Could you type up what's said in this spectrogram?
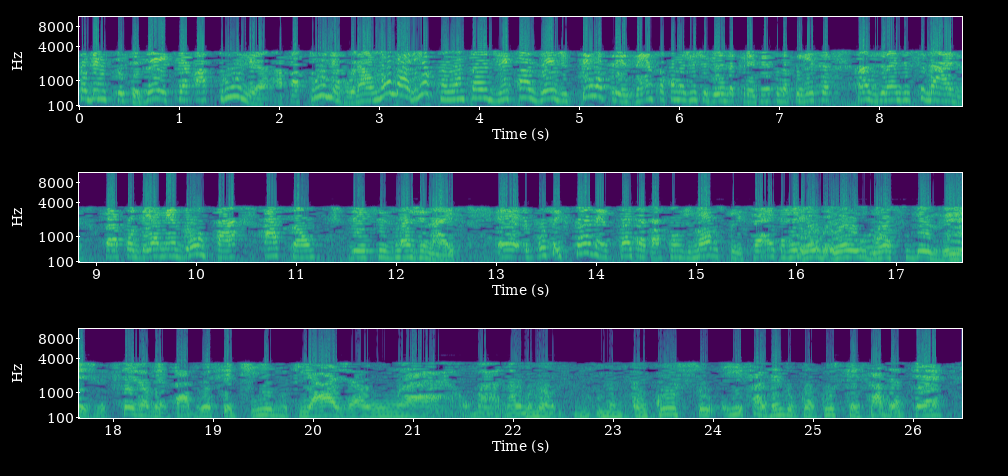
podemos perceber que a patrulha, a patrulha rural não daria conta de fazer, de ter uma presença, como a gente vê da presença da polícia nas grandes cidades, para poder amedrontar a ação desses marginais. É, vocês querem a contratação de novos policiais? É, é, o nosso desejo, que seja aumentado o efetivo, que haja uma, uma, uma, um concurso e fazendo um concurso, quem sabe até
